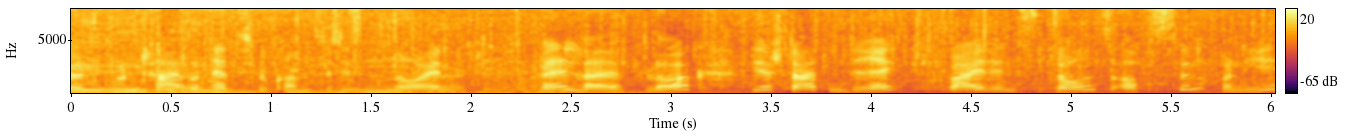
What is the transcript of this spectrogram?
Wunderschönen guten Tag und herzlich willkommen zu diesem neuen Vanlife-Vlog. Wir starten direkt bei den Stones of Symphony.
